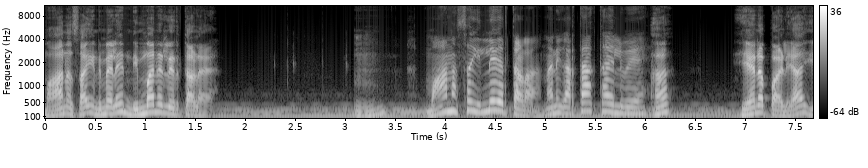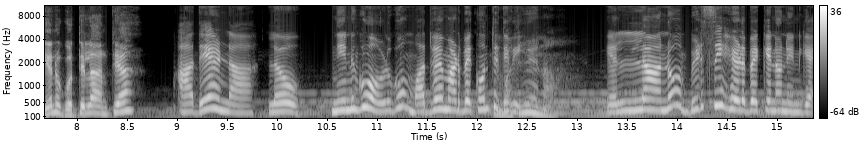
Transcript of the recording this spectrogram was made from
ಮಾನಸ ಇನ್ಮೇಲೆ ನಿಮ್ಮನೇಲಿರ್ತಾಳೆ. ಹ್ಮ್? ಮಾನಸ ಇಲ್ಲೇ ಇರ್ತಾಳ ನನಗೆ ಅರ್ಥ ಆಗ್ತಾ ಇಲ್ವೇ? ಏನಪ್ಪ ಅಳಿಯ ಏನು ಗೊತ್ತಿಲ್ಲ ಅಂತ್ಯ? ಅದೇ ಅಣ್ಣ ಲೋ ನಿನಗೂ ಅವಳಿಗೂ ಮದ್ವೆ ಮಾಡ್ಬೇಕು ಅಂತಿದೀವಿ ಮದ್ವೆನಾ? ಎಲ್ಲಾನು ಬಿಡಿಸಿ ಹೇಳ್ಬೇಕೇನೋ ನಿನ್ಗೆ.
